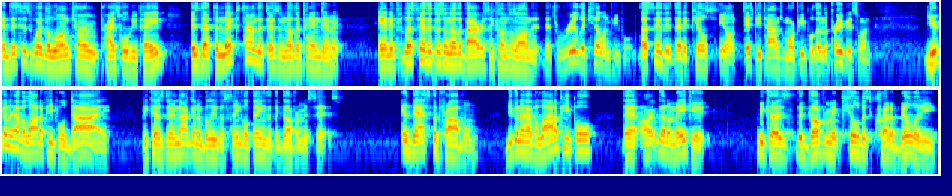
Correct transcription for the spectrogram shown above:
and this is where the long-term price will be paid is that the next time that there's another pandemic, and if let's say that there's another virus that comes along that, that's really killing people, let's say that, that it kills, you know, 50 times more people than the previous one, you're going to have a lot of people die because they're not going to believe a single thing that the government says. And that's the problem. You're going to have a lot of people that aren't going to make it because the government killed its credibility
